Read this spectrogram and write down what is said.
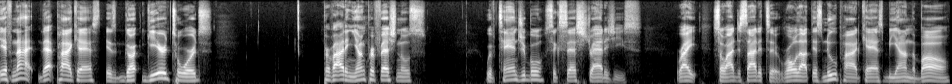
If not, that podcast is geared towards providing young professionals with tangible success strategies, right? So I decided to roll out this new podcast, Beyond the Ball,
